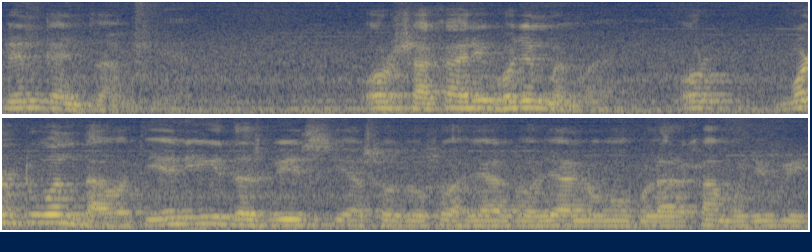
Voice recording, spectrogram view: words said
प्लेन का इंतज़ाम किया और शाकाहारी भोजन बनवाया और वन टू वन दावत ये नहीं कि दस, बीस या सौ, दो सौ, हज़ार, दो हज़ार लोगों को बुला रखा, मुझे भी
